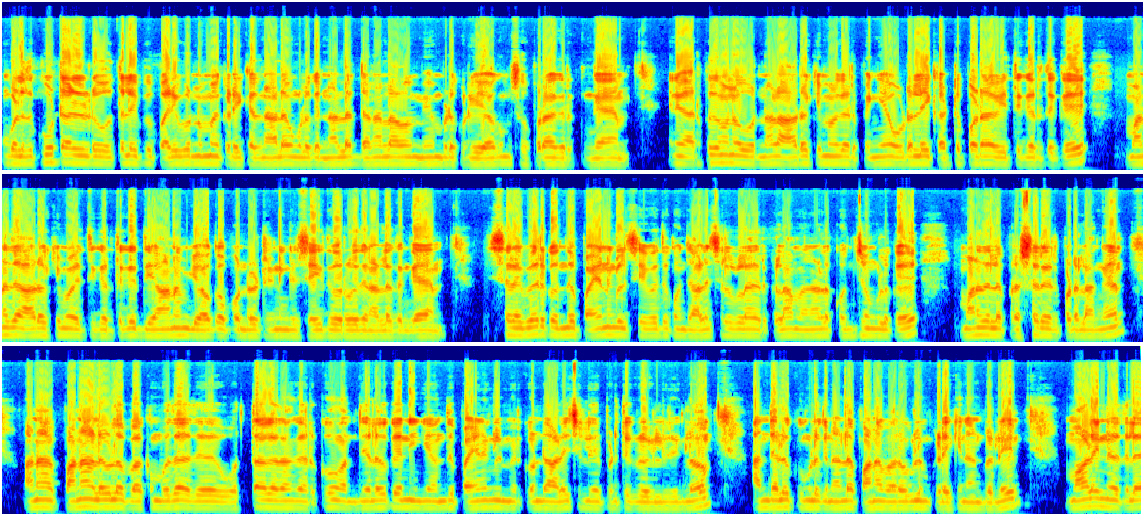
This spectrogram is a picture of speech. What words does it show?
உங்களது கூட்டாளியோட ஒத்துழைப்பு பரிபூர்ணமாக கிடைக்கிறதுனால உங்களுக்கு நல்ல தனலாபம் மேம்படக்கூடிய யோகம் சூப்பராக இருக்குங்க. எனவே அற்புதமான ஒரு நாள் ஆரோக்கியமாக இருப்பீங்க. உடலை கட்டுப்பாடாக வைத்துக்கிறதுக்கு மனதை ஆரோக்கியமாக வைத்துக்கிறதுக்கு தியானம் யோகா போன்றவற்றை நீங்கள் செய்து வருவது நல்லதுங்க. சில பேருக்கு வந்து பயணங்கள் செய்வது கொஞ்சம் அலைச்சல்களாக இருக்கலாம். அதனால கொஞ்சம் உங்களுக்கு மனதில் ப்ரெஷர் ஏற்படலாங்க. ஆனால் பண அளவில் பார்க்கும்போது அது ஒத்தாக தாங்க இருக்கும். அந்த அளவுக்கு நீங்கள் வந்து பயணங்கள் மேற்கொண்டு அலைச்சல் ஏற்படுத்திக் அந்த அளவுக்கு உங்களுக்கு நல்ல பண வரவுகளும் கிடைக்கும் நண்பர்களே. மாலை நேரத்தில்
